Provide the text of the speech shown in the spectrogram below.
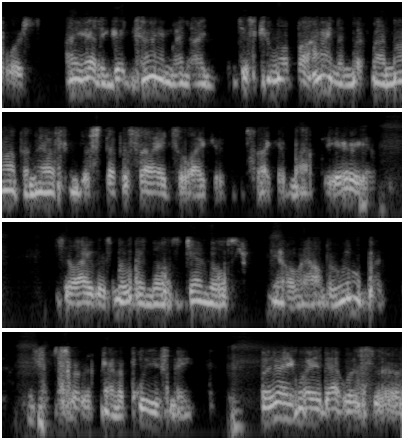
Force. I had a good time, and I just come up behind him with my mop and asked him to step aside so I could so I could mop the area. So I was moving those generals, you know, around the room, but it sort of kind of pleased me. But anyway, that was uh,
